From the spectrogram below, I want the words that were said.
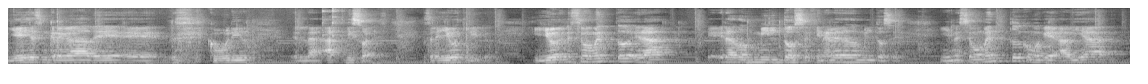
y ella se encargaba de eh, cubrir las artes visuales. Entonces le llegó este libro. Y yo en ese momento era, era 2012, finales de 2012. Y en ese momento como que había,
